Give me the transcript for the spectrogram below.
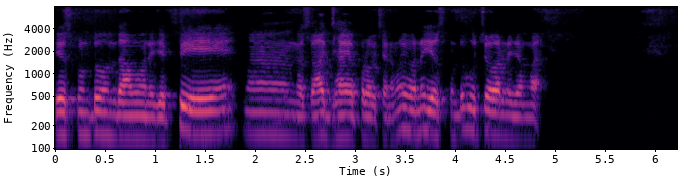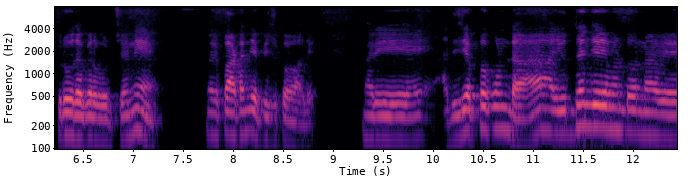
చేసుకుంటూ ఉందాము అని చెప్పి మనం స్వాధ్యాయ ప్రవచనము ఇవన్నీ చేసుకుంటూ కూర్చోవాలి నిజంగా. గురువు దగ్గర కూర్చొని మరి పాఠం చెప్పించుకోవాలి. మరి అది చెప్పకుండా యుద్ధం చేయమంటున్నావే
